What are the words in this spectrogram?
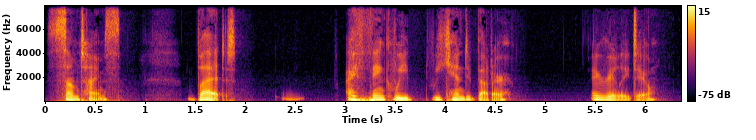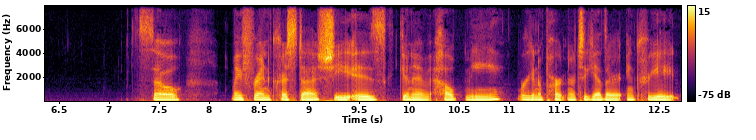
sometimes. But I think we we can do better. I really do. So my friend Krista, she is going to help me. We're going to partner together and create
